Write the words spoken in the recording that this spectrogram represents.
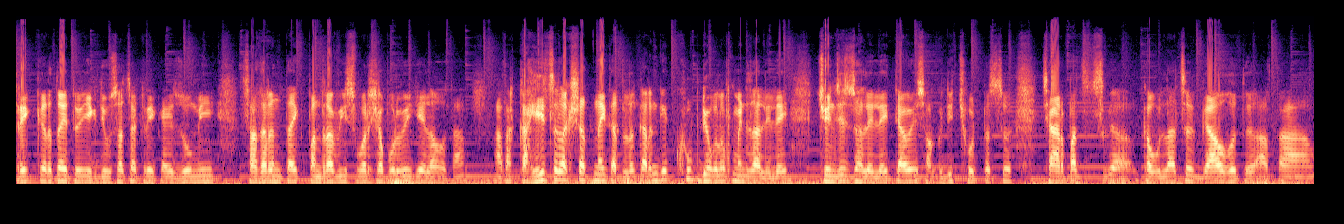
ट्रेक करता येतो एक दिवसाचा ट्रेक आहे जो मी साधारणतः एक पंधरा वीस वर्षापूर्वी केला होता. आता काहीच लक्षात नाही त्यातलं कारण की खूप डेव्हलपमेंट झालेलं आहे चेंजेस झालेले आहे त्यावेळेस अगदी छोटंसं चार पाच कौलाचं गाव होतं. आता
